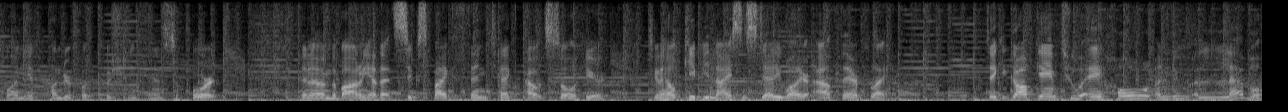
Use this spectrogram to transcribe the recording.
plenty of underfoot cushioning and support. Then on the bottom, you have that six spike ThinTech outsole here. It's gonna help keep you nice and steady while you're out there playing. Take your golf game to a whole a new level.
